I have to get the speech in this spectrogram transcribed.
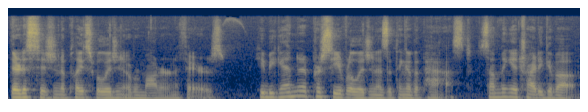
their decision to place religion over modern affairs he began to perceive religion as a thing of the past, something he had tried to give up.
